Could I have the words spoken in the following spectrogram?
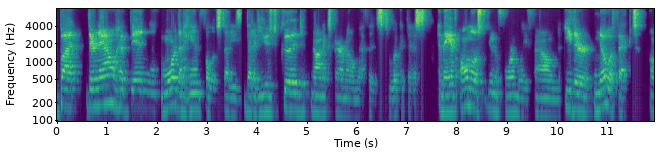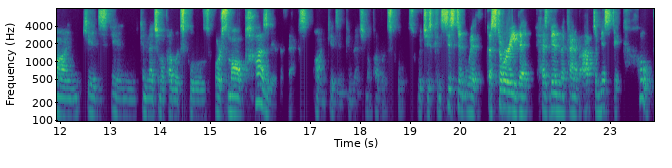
But there now have been more than a handful of studies that have used good non experimental methods to look at this. And they have almost uniformly found either no effect on kids in conventional public schools or small positive effects on kids in conventional public schools, which is consistent with a story that has been the kind of optimistic hope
